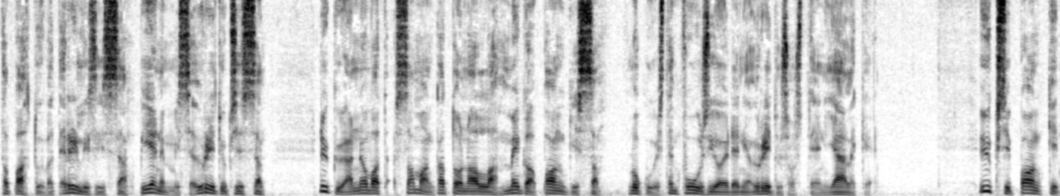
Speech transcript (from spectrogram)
tapahtuivat erillisissä pienemmissä yrityksissä, nykyään ne ovat saman katon alla megapankissa lukuisten fuusioiden ja yritysosteen jälkeen. Yksi pankki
